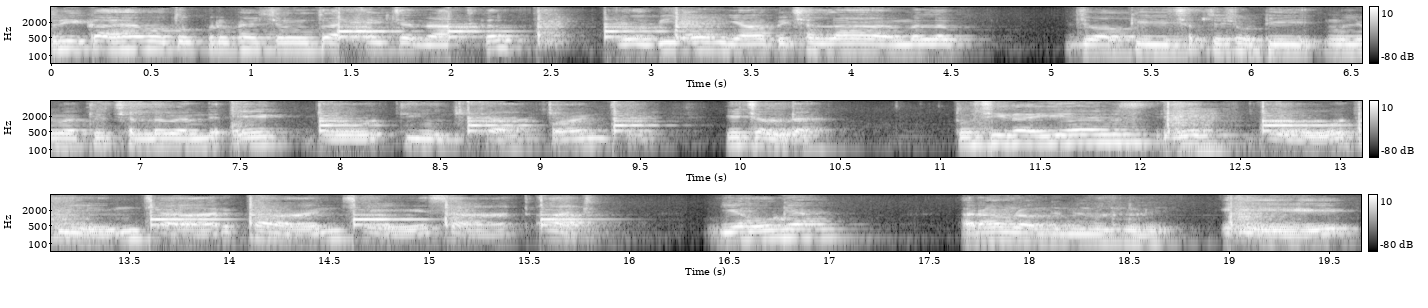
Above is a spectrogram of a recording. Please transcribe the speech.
तरीका है, वो तो प्रोफेशनल तो ऐसे ही चल रहा है आजकल। जो भी है, यहाँ पे छल्ला मतलब जो आपकी सबसे छोटी उंगली में आती है। एक, दो, तीन, चार, पाँच छः ये चलता है। तो उसी का ये है, बस एक, दो, तीन, चार, पाँच छः सात, आठ। ये हो गया। आराम आराम से बिल्कुल थोड़ी एक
